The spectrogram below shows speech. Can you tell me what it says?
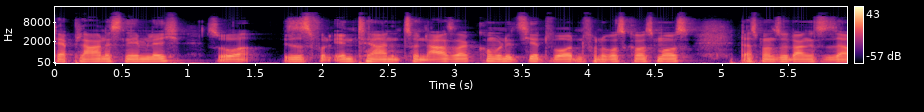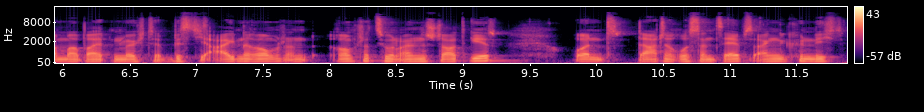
Der Plan ist nämlich, so ist es wohl intern zur NASA kommuniziert worden von Roskosmos, dass man so lange zusammenarbeiten möchte, bis die eigene Raum Raumstation an den Start geht und da hatte Russland selbst angekündigt,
